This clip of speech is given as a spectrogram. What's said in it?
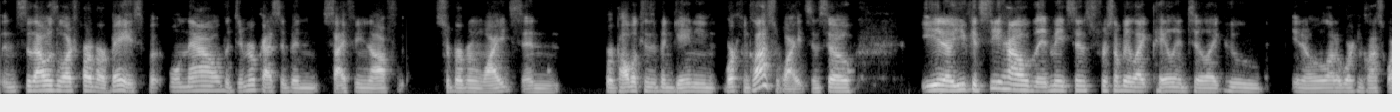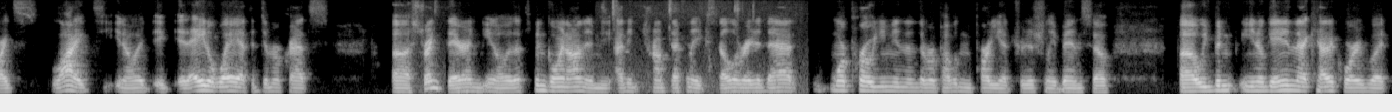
And so that was a large part of our base. But well, now the Democrats have been siphoning off suburban whites, and Republicans have been gaining working class whites. And so, you know, you could see how it made sense for somebody like Palin to like who you know a lot of working class whites liked you know it, it, it ate away at the democrats uh, strength there. And you know that's been going on. I mean, i think trump definitely accelerated that more pro-union than the republican party had traditionally been. So uh, we've been you know gaining that category but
